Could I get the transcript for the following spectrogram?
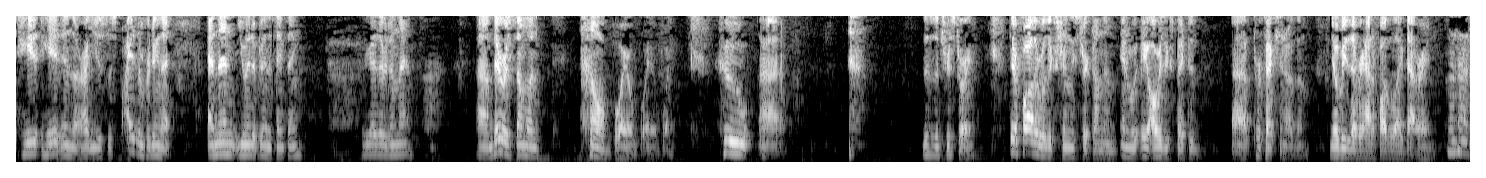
hate it, hate it in the heart? You just despise them for doing that, and then you end up doing the same thing. Have you guys ever done that? Um, there was someone, oh boy, oh boy, oh boy, who, uh, this is a true story. Their father was extremely strict on them and w- always expected uh, perfection of them. Nobody's ever had a father like that, right?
